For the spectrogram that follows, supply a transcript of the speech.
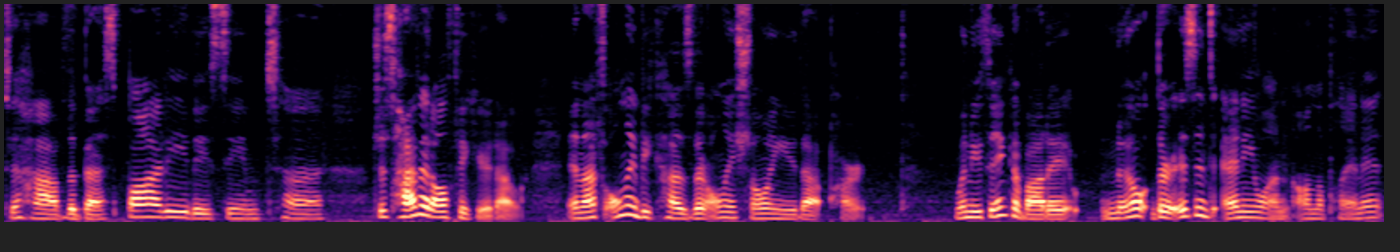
to have the best body. They seem to just have it all figured out. And that's only because they're only showing you that part. When you think about it, no there isn't anyone on the planet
